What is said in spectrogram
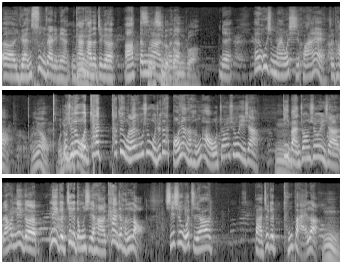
呃元素在里面。你看它的这个、啊灯啊什么的，灯是吧？对，哎，为什么呀？我喜欢哎这套，哎呀，我觉得我觉得我它它对我来说，我说我觉得它保养的很好，我装修一下，嗯地板装修一下，然后那个那个这个东西哈，看着很老，其实我只要把这个涂白了，嗯，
